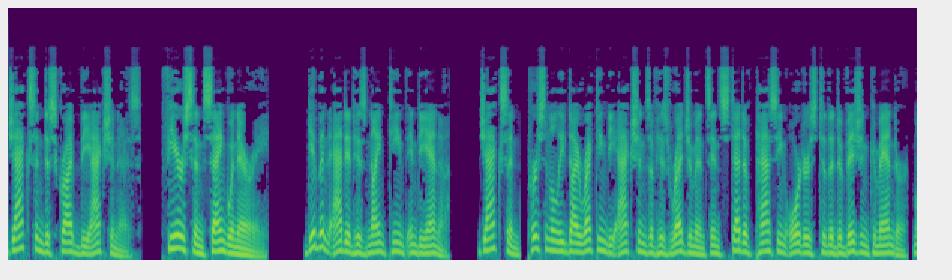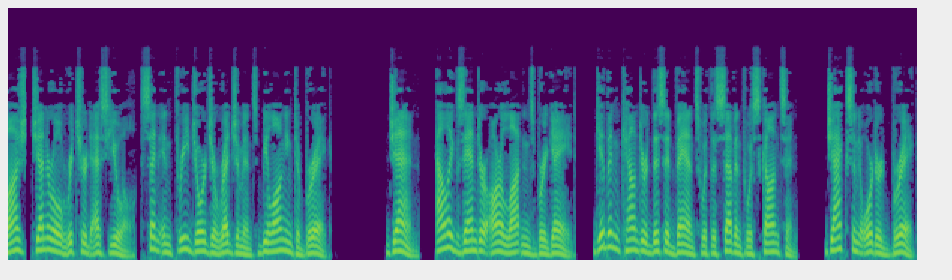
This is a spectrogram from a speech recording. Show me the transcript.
Jackson described the action as fierce and sanguinary. Gibbon added his 19th Indiana. Jackson, personally directing the actions of his regiments instead of passing orders to the division commander, Maj. General Richard S. Ewell, sent in three Georgia regiments belonging to Brig. Gen. Alexander R. Lawton's brigade. Gibbon countered this advance with the 7th Wisconsin. Jackson ordered Brig.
